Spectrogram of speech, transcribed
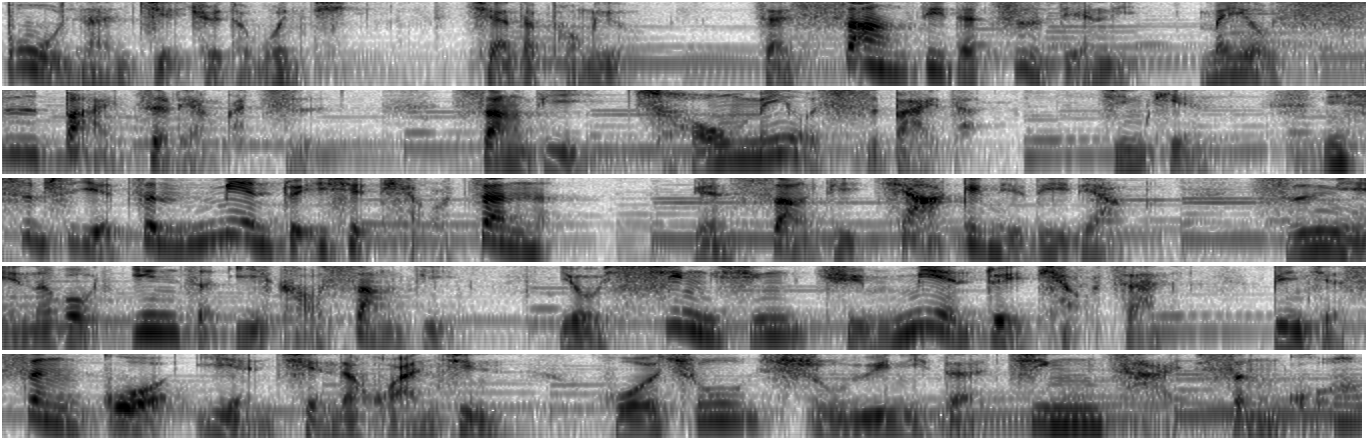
不能解决的问题。亲爱的朋友，在上帝的字典里没有“失败”这两个字，上帝从没有失败的。今天你是不是也正面对一些挑战呢？愿上帝加给你力量，使你能够因着依靠上帝，有信心去面对挑战，并且胜过眼前的环境，活出属于你的精彩生活。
